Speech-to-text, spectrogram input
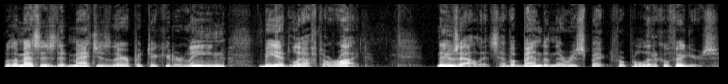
with a message that matches their particular lean, be it left or right. News outlets have abandoned their respect for political figures.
